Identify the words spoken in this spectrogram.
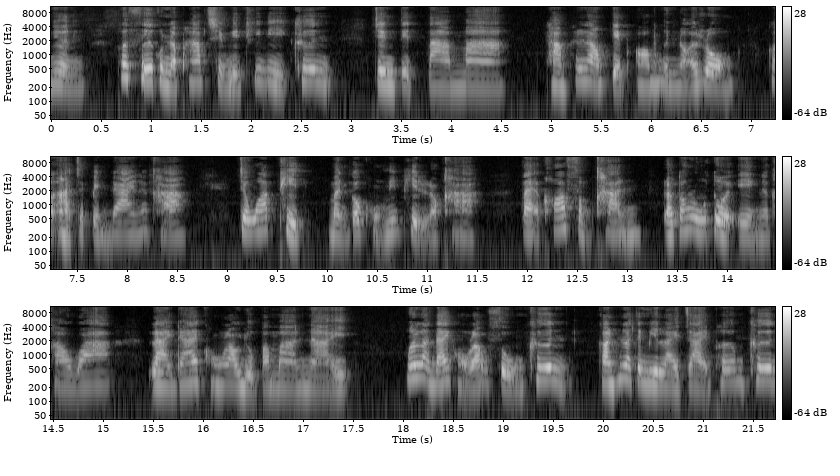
เงินเพื่อซื้อคุณภาพชีวิตที่ดีขึ้น จึงติดตามมาทำให้เราเก็บออมเงินน้อยลง ก็อาจจะเป็นได้นะคะ จะว่าผิดมันก็คงไม่ผิดหรอกค่ะ แต่ข้อสำคัญเราต้องรู้ตัวเองนะคะว่า รายได้ของเราอยู่ประมาณไหน เมื่อรายได้ของเราสูงขึ้น การที่เราจะมีรายจ่ายเพิ่มขึ้น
